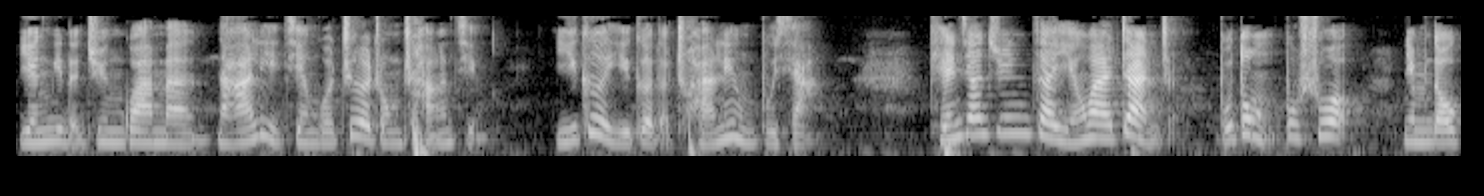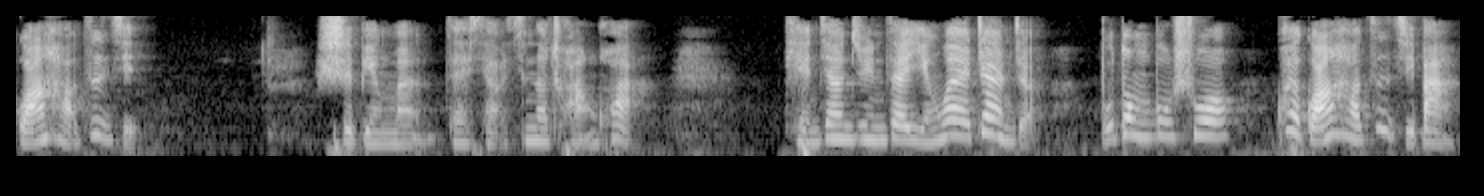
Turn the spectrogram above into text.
营里的军官们哪里见过这种场景，一个一个的传令部下：“田将军在营外站着，不动不说，你们都管好自己。”士兵们在小心的传话：“田将军在营外站着，不动不说。”快管好自己吧！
